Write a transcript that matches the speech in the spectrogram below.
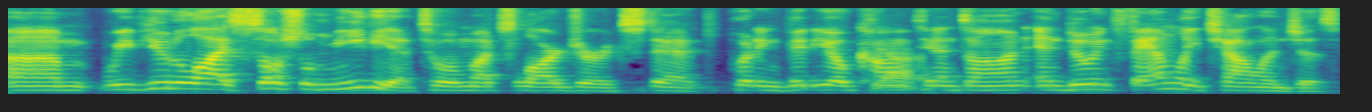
Um, we've utilized social media to a much larger extent, putting video content yeah. on and doing family challenges.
